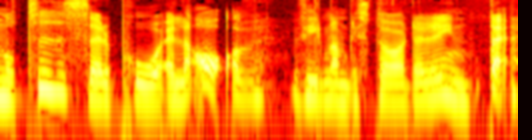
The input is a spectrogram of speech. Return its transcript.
notiser på eller av. Vill man bli störd eller inte?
